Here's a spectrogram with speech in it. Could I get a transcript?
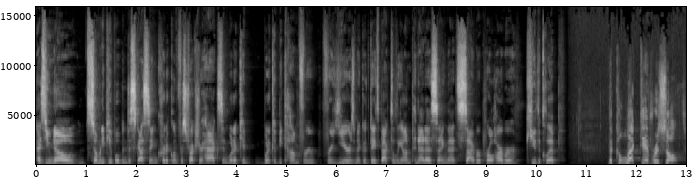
as you know, so many people have been discussing critical infrastructure hacks and what it could what it could become for for years. I mean, it dates back to Leon Panetta saying that cyber Pearl Harbor. Cue the clip. The collective result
